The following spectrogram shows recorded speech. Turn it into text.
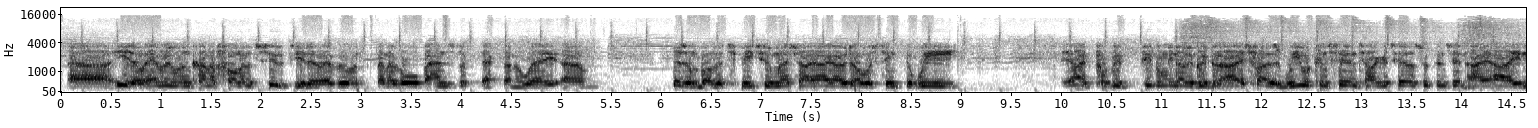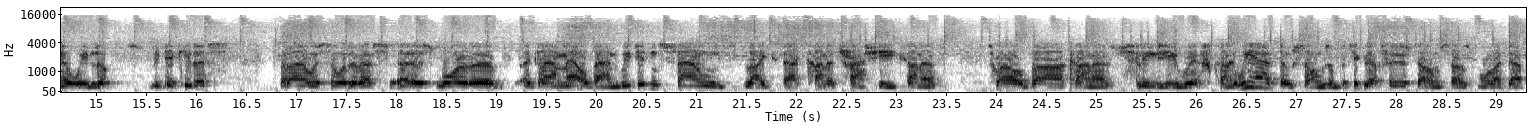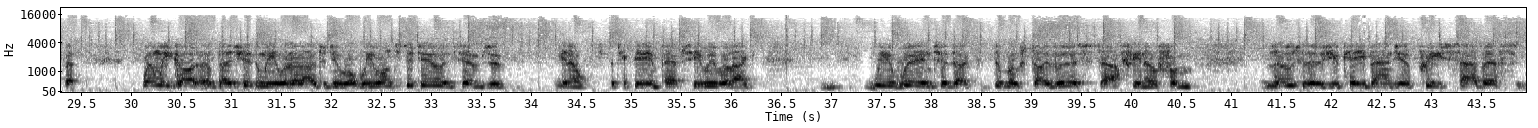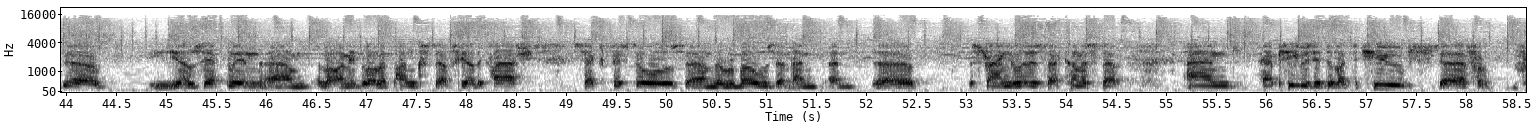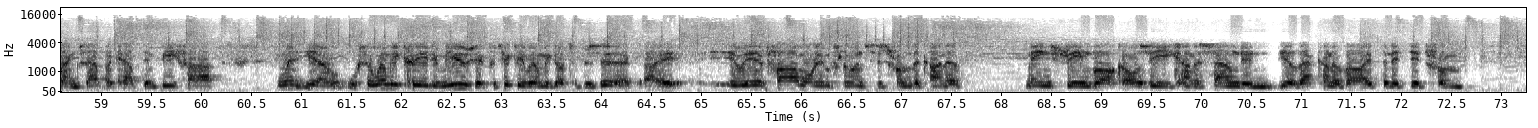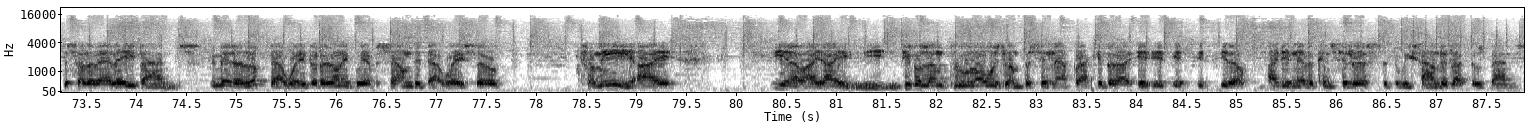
uh, you know, everyone kind of followed suit. You know, everyone kind of all bands looked that kind of way. Um, doesn't bother me too much. I, I, would always think that we, I probably people may not agree, but I, as far as we were concerned, Tigertailz were concerned, I, I know we looked ridiculous, but I always thought of us as more of a, a glam metal band. We didn't sound like that kind of trashy kind of 12 bar kind of sleazy riff kind of. We had those songs, and particularly our first album sounds more like that. But when we got a budget and we were allowed to do what we wanted to do in terms of you know, particularly in Pepsi, we were like, we were into like the most diverse stuff, you know, from loads of those UK bands, you know, Priest, Sabbath, uh, you know, Zeppelin, um, a lot, I mean, a lot of punk stuff, you know, The Clash, Sex Pistols, um, the Ramones, and and, and uh, the Stranglers, that kind of stuff. And Pepsi was into like the Tubes, uh, Frank Zappa, Captain Beefheart when you know, so when we created music, particularly when we got to Bezerk, I it, had far more influences from the kind of mainstream rock Aussie kind of sounding, you know, that kind of vibe than it did from the sort of LA bands. We made it look that way, but I don't think we ever sounded that way. So for me, I, you know, I, I people lump will always lump us in that bracket, but I, it, it, it, you know, I didn't ever consider us that we sounded like those bands.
